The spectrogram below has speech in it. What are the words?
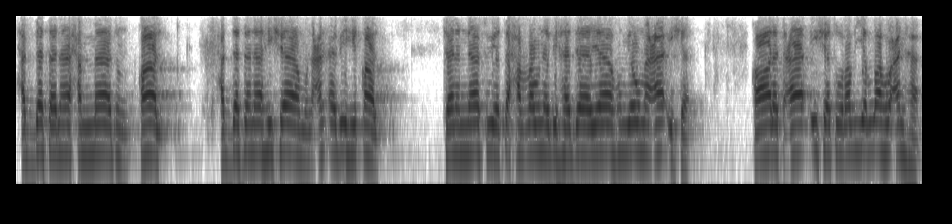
حدثنا حماد قال حدثنا هشام عن أبيه قال كان الناس يتحرون بهداياهم يوم عائشة. قالت عائشة رضي الله عنها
